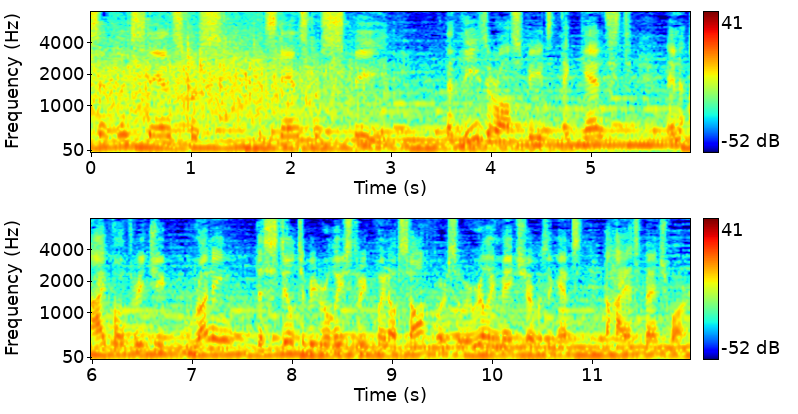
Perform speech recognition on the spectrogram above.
simply stands for, it stands for speed. Now these are all speeds against an iPhone 3G running the still to be released 3.0 software, so we really made sure it was against the highest benchmark.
